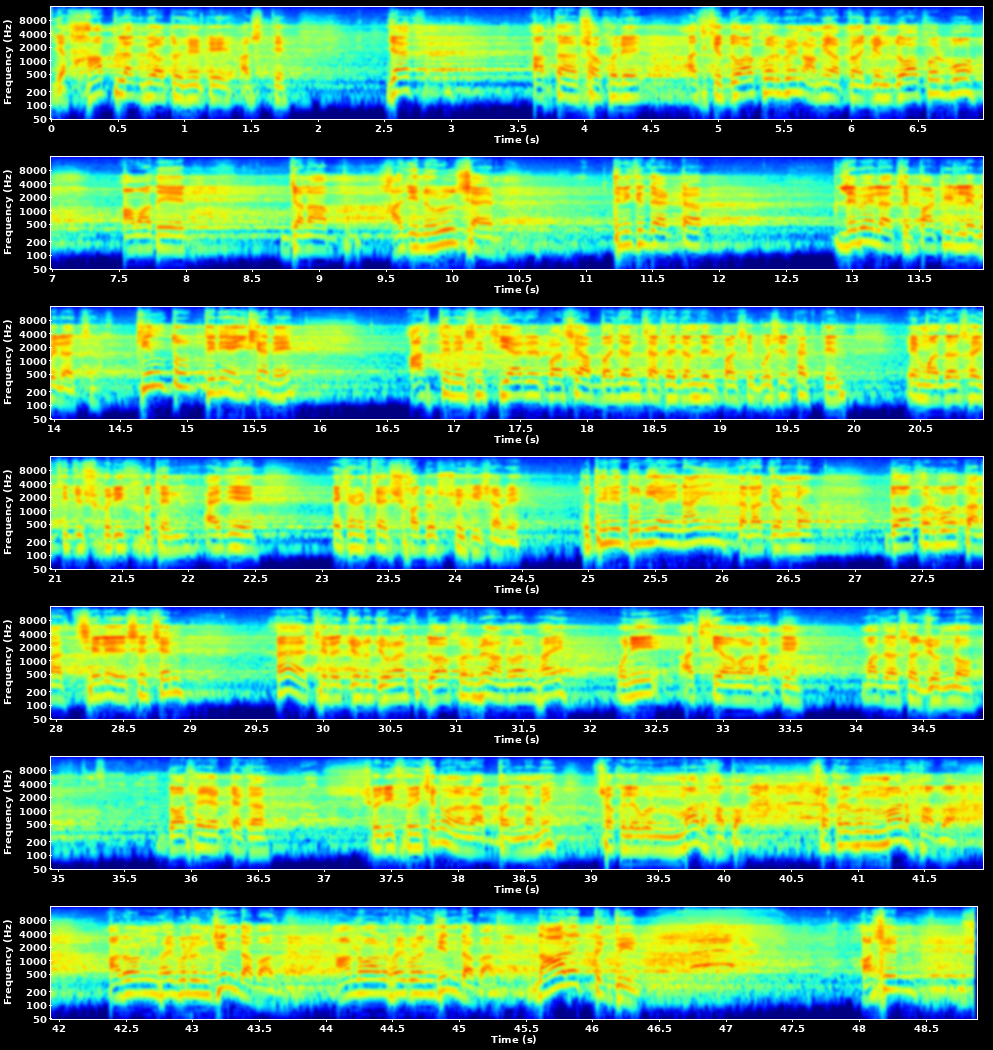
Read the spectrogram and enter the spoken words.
যে হাঁপ লাগবে অত হেঁটে আসতে। যাক, আপনার সকলে আজকে দোয়া করবেন, আমি আপনার জন্য দোয়া করব। আমাদের জনাব হাজি নুরুল সাহেব, তিনি কিন্তু একটা লেভেল আছে, পার্টির লেভেল আছে। কিন্তু তিনি এইখানে আসতেন, এসে চেয়ারের পাশে, আব্বাজান চাচাজানদের পাশে বসে থাকতেন। এই মাদ্রাসায় কিছু শরিক হতেন, অ্যাজ এ এখানকার সদস্য হিসাবে। তো তিনি দুনিয়ায় নাই, তার জন্য দোয়া করব। তার ছেলে এসেছেন। হ্যাঁ ছেলের জন্য জোনার দোয়া করবেন, আনোয়ার ভাই। উনি আজকে আমার হাতে মাদ্রাসার জন্য দশ হাজার টাকা শরিক হয়েছেন, ওনার আব্বার নামে। সকলে বলুন মার হাবা সকলে বলুন মার হাবা আরওয়ান ভাই বলুন জিন্দাবাদ। আনোয়ার ভাই বলুন জিন্দাবাদ। নারে তেকবীর। আসেন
